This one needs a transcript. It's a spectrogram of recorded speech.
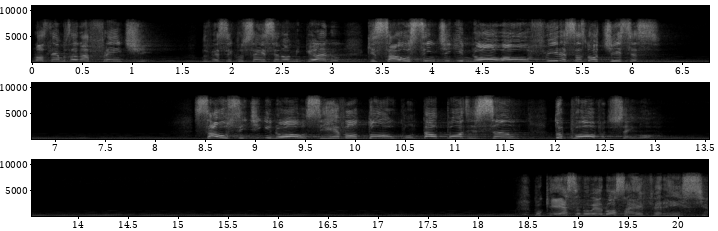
Nós lemos lá na frente, no versículo 6, se não me engano, que Saul se indignou ao ouvir essas notícias. Saul se indignou, se revoltou com tal posição do povo do Senhor. Porque essa não é a nossa referência.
